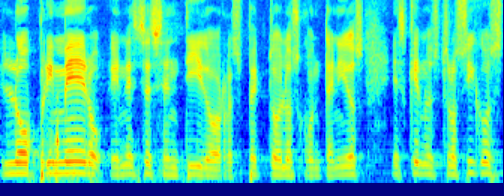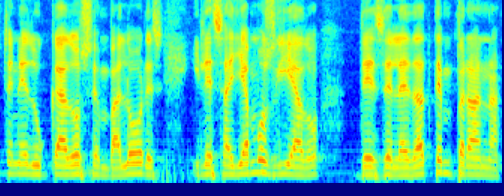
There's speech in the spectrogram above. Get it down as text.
Lo primero en este sentido respecto de los contenidos es que nuestros hijos estén educados en valores y les hayamos guiado desde la edad temprana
